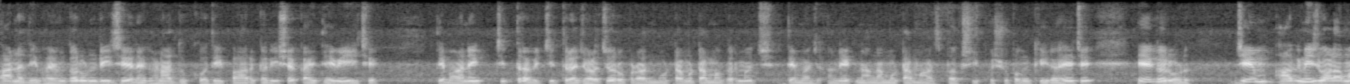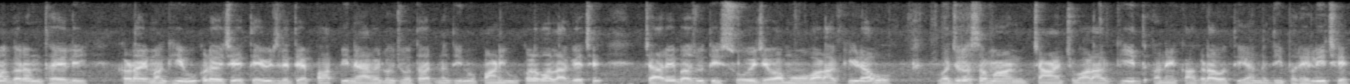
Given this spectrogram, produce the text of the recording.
આ નદી ભયંકર ઊંડી છે અને ઘણા દુઃખોથી પાર કરી શકાય તેવી છે. તેમાં અનેક ચિત્ર વિચિત્ર જળચર ઉપરાંત મોટા મોટા મગરમચ્છ તેમજ અનેક નાના મોટા માંસ, પક્ષી પશુ પંખી રહે છે. હે ગરુડ જેમ આગની જ્વાળામાં ગરમ થયેલી કડાઈમાં ઘી ઉકળે છે, તેવી જ રીતે પાપીને આવેલો જોતા જ નદીનું પાણી ઉકળવા લાગે છે. ચારે બાજુથી સોય જેવા મોંવાળા કીડાઓ, વજ્ર સમાન, ચાંચવાળા ગીધ અને કાગડાઓથી આ નદી ભરેલી છે.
